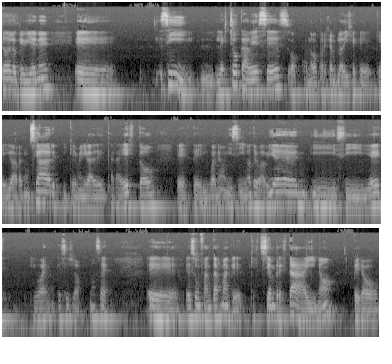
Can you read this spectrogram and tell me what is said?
todo lo que viene... Eh, sí, les choca a veces, o cuando por ejemplo dije que, iba a renunciar y que me iba a dedicar a esto, este, y bueno, y si no te va bien, y si es, y bueno, qué sé yo, no sé. Eh, es un fantasma que, siempre está ahí, ¿no? Pero,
